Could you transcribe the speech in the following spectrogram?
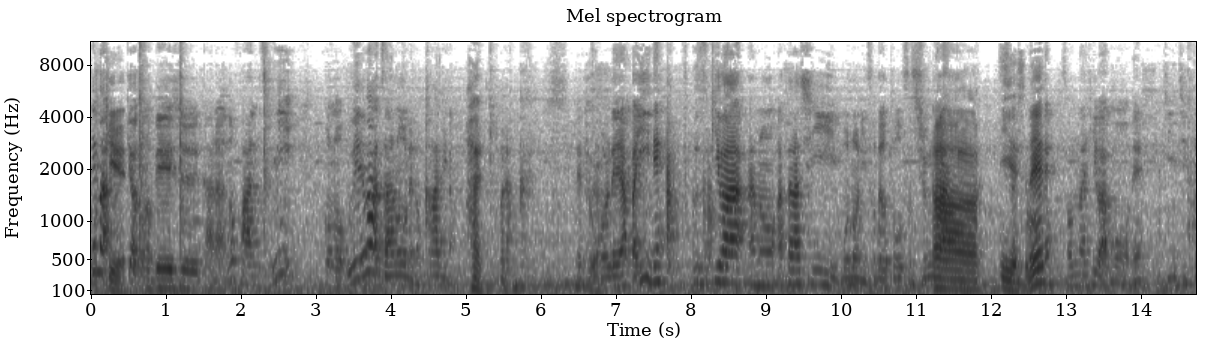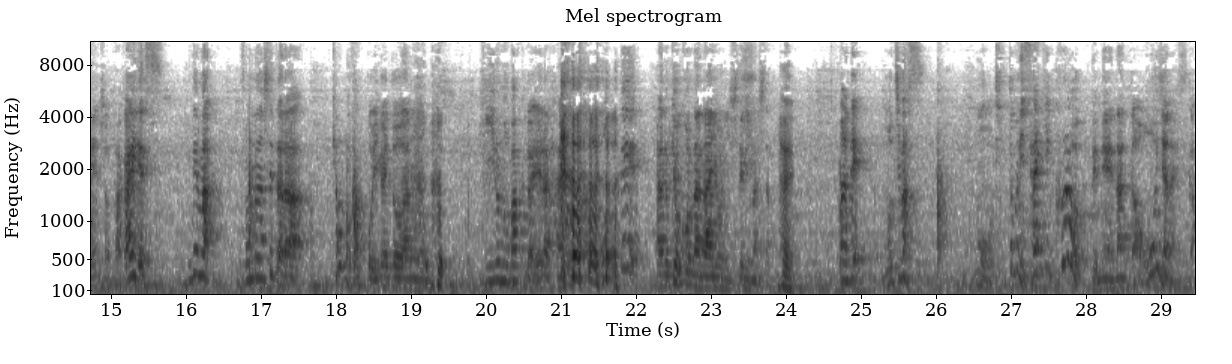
でまあ今日はこのベージュカラーのパンツにこの上はザノーネのカーディガン。はい。ブラック。これやっぱいいね。服好きはあの新しいものに袖を通す瞬間。ああいいですね。そんな日はもうね一日テンション高いです。でまあそんなんしてたら今日の格好意外とあの 黄色のバッグがえらい入るなと思って あの今日こんな内容にしてみました。はい。まあで持ちます。もう特に最近黒ってねなんか多いじゃないですか。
